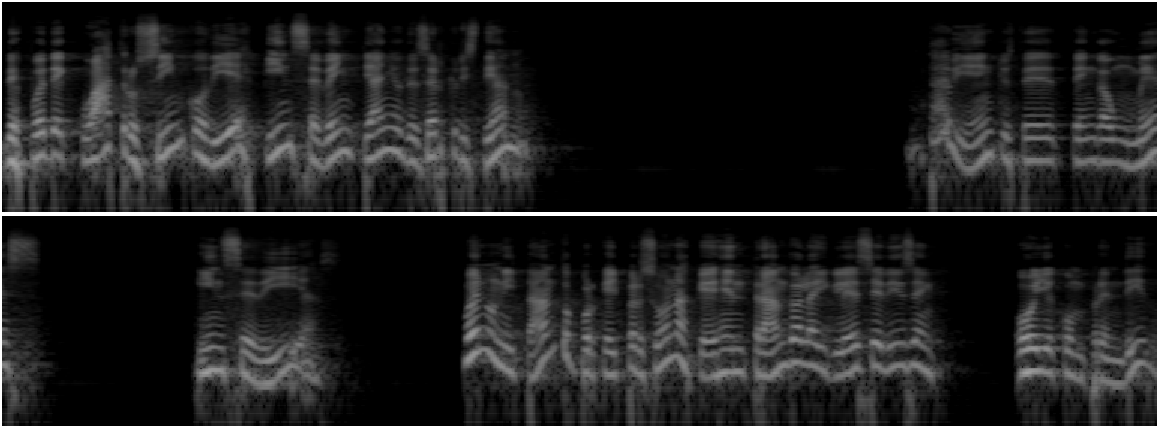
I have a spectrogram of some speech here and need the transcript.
Después de 4, 5, 10, 15, 20 años de ser cristiano. Está bien que usted tenga un mes, 15 días. Bueno, ni tanto, porque hay personas que entrando a la iglesia dicen, oye, comprendido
